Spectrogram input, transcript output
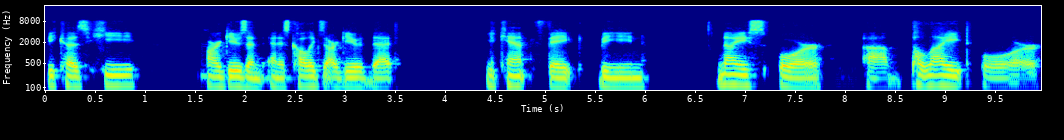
because he mm-hmm. argues and, and his colleagues argue that you can't fake being nice or um, polite or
